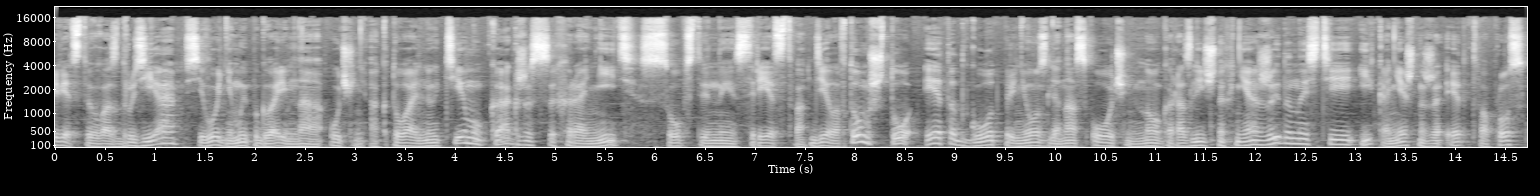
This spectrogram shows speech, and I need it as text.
Приветствую вас, друзья! Сегодня мы поговорим на очень актуальную тему, как же сохранить собственные средства. Дело в том, что этот год принес для нас очень много различных неожиданностей, и, конечно же, этот вопрос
